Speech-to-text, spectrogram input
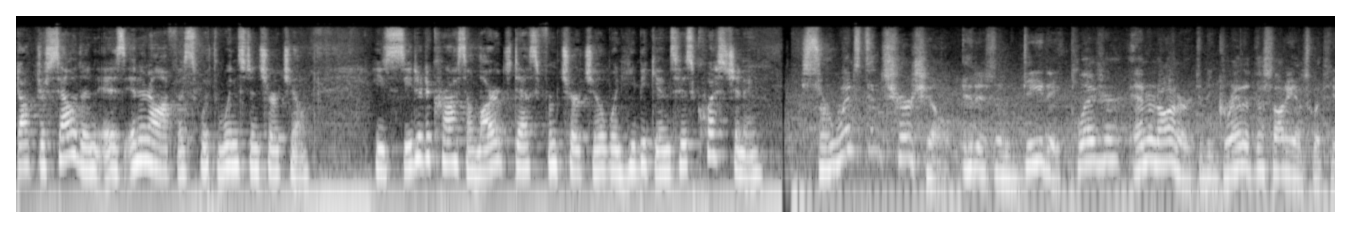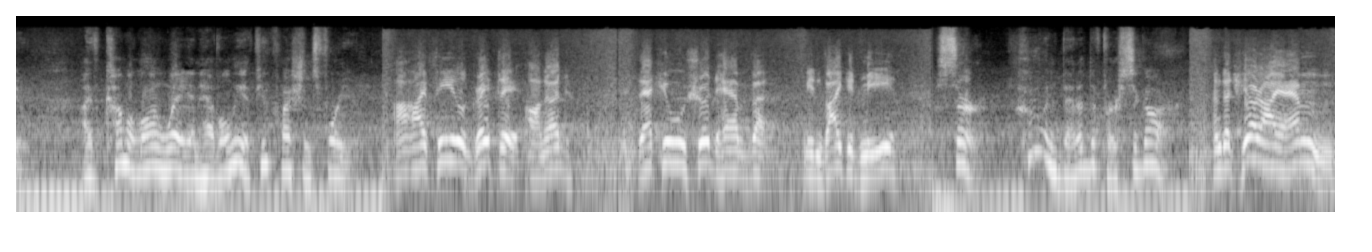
Dr. Selden is in an office with Winston Churchill. He's seated across a large desk from Churchill when he begins his questioning. Sir Winston Churchill, it is indeed a pleasure and an honor to be granted this audience with you. I've come a long way and have only a few questions for you. I feel greatly honored that you should have uh, invited me, Sir, who invented the first cigar? and that here I am,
